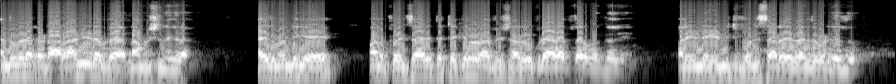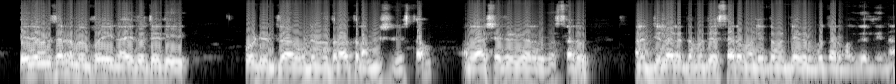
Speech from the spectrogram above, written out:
అందుకని అక్కడ రాని నామినేషన్ దగ్గర. ఐదు మందికి మన పోయినసారి అయితే టెక్కిలో ఆఫీసారు ఇప్పుడు ఏడ ఆఫీసారు పడుతుంది మళ్ళీ ఇండియా ఇంటి నుంచి పోలీసారు ఏదైనా కూడా తెలియదు. ఏదేమైనా సరే మేము పోయి ఐదో తేదీ ఒకటి ఒకటిన్నర తర్వాత నామినేషన్ చేస్తాం. మళ్ళీ రాజశేఖర్ గారు వస్తారు. మళ్ళీ జిల్లాలో ఎంతమంది వేస్తారు మళ్ళీ ఎంతమంది దగ్గర పోతారు మాకు తెలియదు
